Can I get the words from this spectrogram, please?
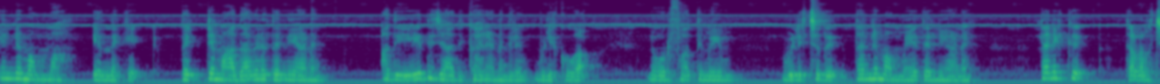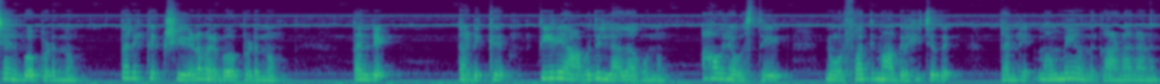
എന്റെ മമ്മ എന്നൊക്കെ പെറ്റ മാതാവിനെ തന്നെയാണ് അത് ഏത് ജാതിക്കാരാണെങ്കിലും വിളിക്കുക. നൂർ ഫാത്തിമയും വിളിച്ചത് തന്റെ മമ്മയെ തന്നെയാണ്. തനിക്ക് തളർച്ച അനുഭവപ്പെടുന്നു. തനിക്ക് ക്ഷീണം അനുഭവപ്പെടുന്നു. തന്റെ തടിക്ക് തീരെ ആവതില്ലാതാകുന്നു. ആ ഒരവസ്ഥയിൽ നൂർ ഫാത്തിമ ആഗ്രഹിച്ചത് തന്റെ മമ്മയെ ഒന്ന് കാണാനാണ്.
